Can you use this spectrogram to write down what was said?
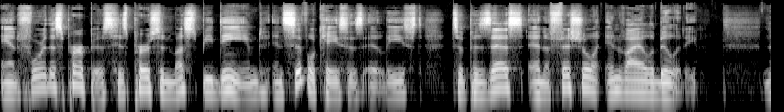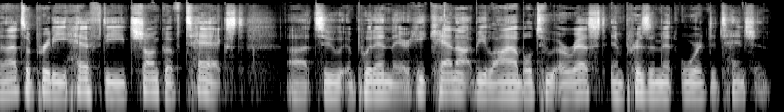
And for this purpose, his person must be deemed, in civil cases at least, to possess an official inviolability. Now, that's a pretty hefty chunk of text uh, to put in there. He cannot be liable to arrest, imprisonment, or detention.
